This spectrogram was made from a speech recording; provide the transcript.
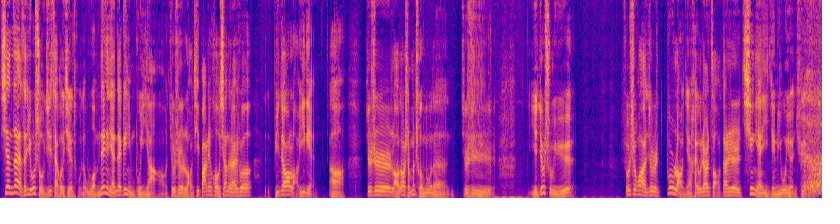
现在咱有手机才会截图的，我们那个年代跟你们不一样啊，就是老 T 八零后相对来说比较老一点啊，就是老到什么程度呢？就是也就属于，说实话，就是步入老年还有点早，但是青年已经离我远去了。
